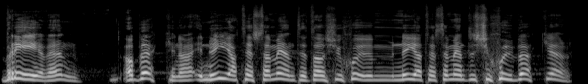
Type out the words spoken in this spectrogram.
breven, av böckerna i Nya Testamentet, av 27, Nya Testamentets 27 böcker.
